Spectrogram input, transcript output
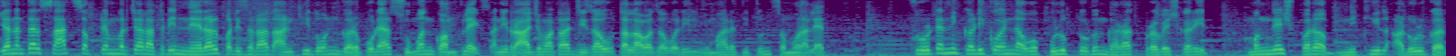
यानंतर सात सप्टेंबरच्या रात्री नेरळ परिसरात आणखी दोन घरपोड्या सुमन कॉम्प्लेक्स आणि राजमाता जिजाऊ तलावाजवळील इमारतीतून समोर आल्या आहेत. चोरट्यांनी कडी कोयंडा व कुलूप तोडून घरात प्रवेश करीत मंगेश परब निखिल आडुळकर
